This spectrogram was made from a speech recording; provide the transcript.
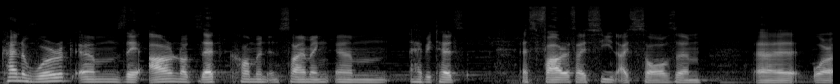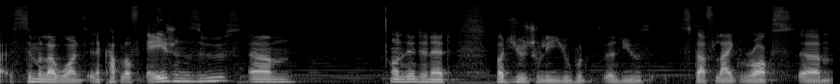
kind of work. Um, they are not that common in Siamangs um, habitats, as far as I've seen. I saw them uh, or similar ones in a couple of Asian zoos um, on the internet, but usually you would uh, use stuff like rocks, um,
